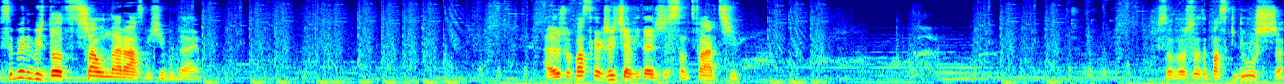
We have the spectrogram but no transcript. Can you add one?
Psy powinny być do odstrzału na raz, mi się wydaje. Ale już po paskach życia widać, że są twardsi. Są po prostu te paski dłuższe.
